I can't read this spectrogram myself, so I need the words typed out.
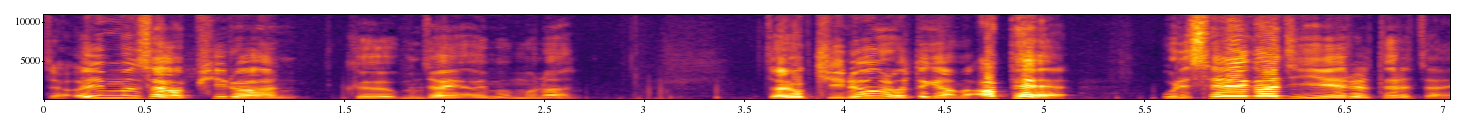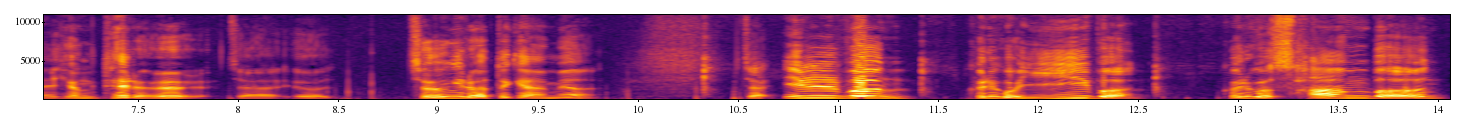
자, 의문사가 필요한 그 문장의 의문문은 자, 이 기능을 어떻게 하면 앞에 우리 세 가지 예를 들었잖아요. 형태를. 자, 정의를 어떻게 하면 자, 1번 그리고 2번 그리고 3번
